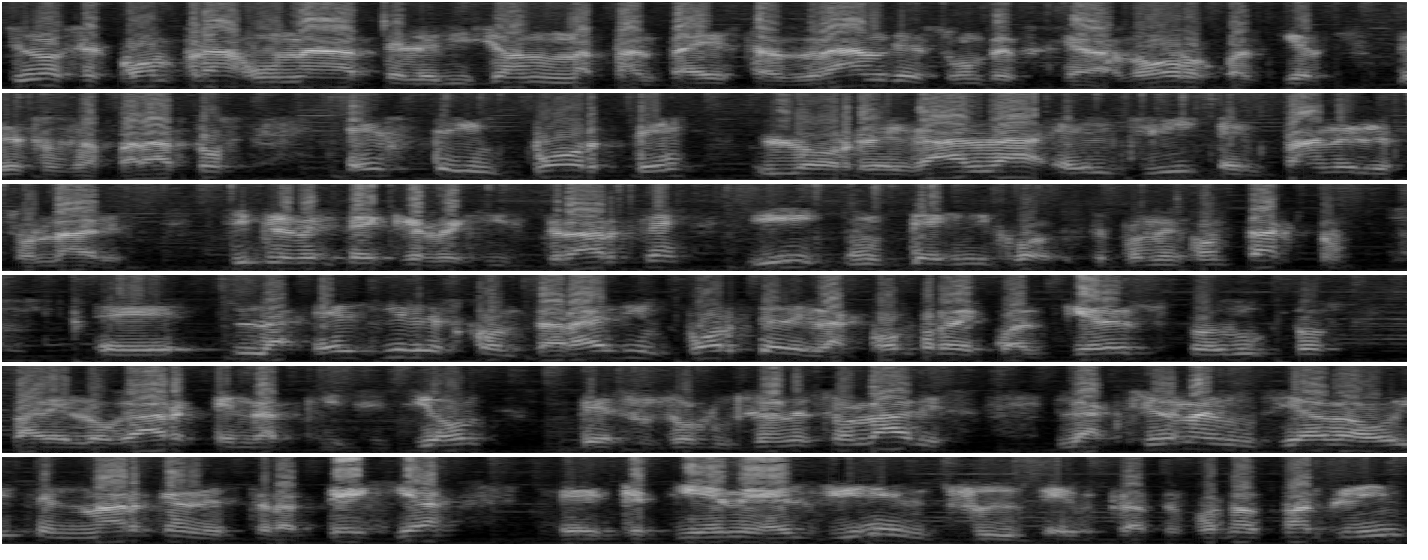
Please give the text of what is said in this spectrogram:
Si uno se compra una televisión, una pantalla de estas grandes, un refrigerador o cualquier de esos aparatos, este importe lo regala LG en paneles solares. Simplemente hay que registrarse y un técnico se pone en contacto. Eh, la LG descontará el importe de la compra de cualquiera de sus productos para el hogar en la adquisición de sus soluciones solares. La acción anunciada hoy se enmarca en la estrategia eh, que tiene LG en su plataforma Smart Green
